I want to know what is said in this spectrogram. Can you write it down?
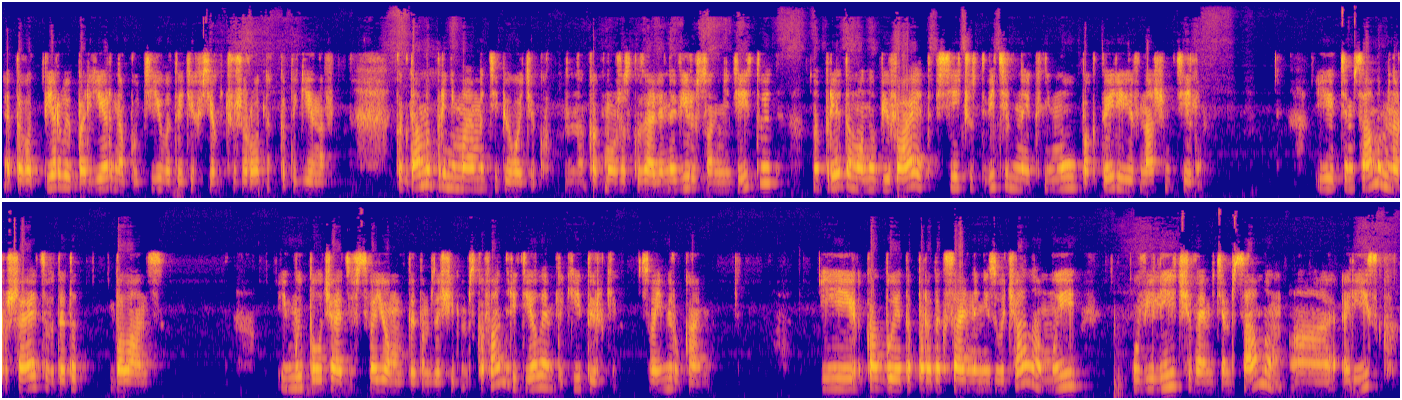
Это вот первый барьер на пути вот этих всех чужеродных патогенов. Когда мы принимаем антибиотик, как мы уже сказали, на вирус он не действует, но при этом он убивает все чувствительные к нему бактерии в нашем теле. И тем самым нарушается вот этот баланс. И мы, получается, в своем вот этом защитном скафандре делаем такие дырки своими руками. И как бы это парадоксально ни звучало, мы увеличиваем тем самым а, риск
